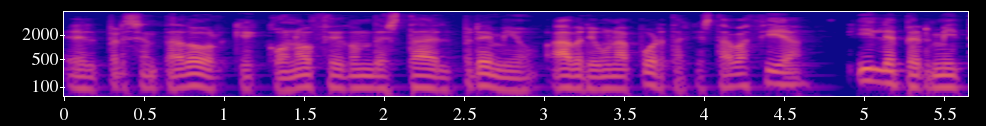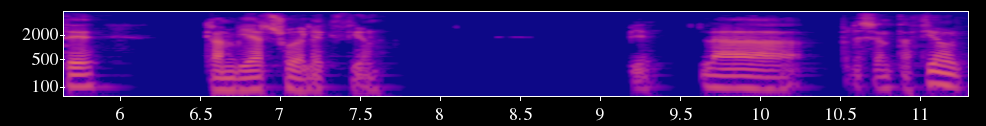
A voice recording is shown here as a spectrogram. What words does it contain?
el presentador que conoce dónde está el premio abre una puerta que está vacía y le permite cambiar su elección. Bien, la presentación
